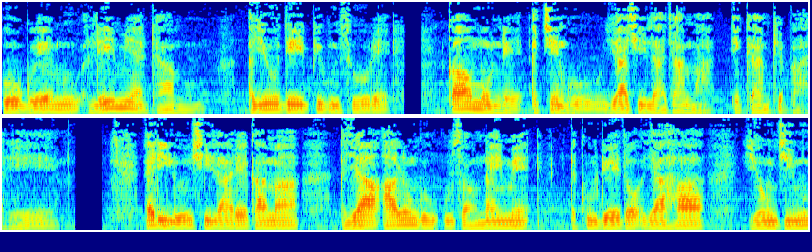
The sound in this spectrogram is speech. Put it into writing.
ကိုယ်ွယ်မှု အလေးမြတ်ထားမှုအယူသည်ပြုမှုဆိုတဲ့ ကောင်းမွန်တဲ့အကျင့်ကိုရရှိလာကြမှာဧကံဖြစ်ပါတယ်။အဲ့ဒီလိုရှိလာတဲ့အခါမှာအရာအလုံးကိုဥဆောင်နိုင်မဲ့တခုတည်းသောအရာဟာယုံကြည်မှု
